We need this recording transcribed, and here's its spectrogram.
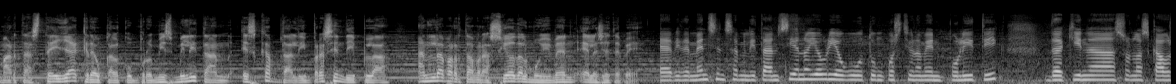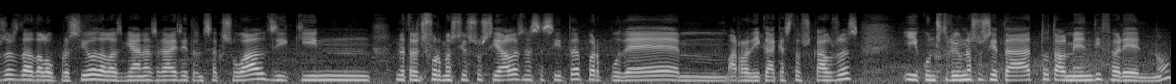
Marta Estella creu que el compromís militant és capdalt imprescindible en la vertebració del moviment LGTB. Evidentment, sense militància no hi hauria hagut un qüestionament polític de quines són les causes de, de l'opressió de lesbianes, gais i transexuals i quina transformació social es necessita per poder mm, erradicar aquestes causes i construir una societat totalment diferent. No?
